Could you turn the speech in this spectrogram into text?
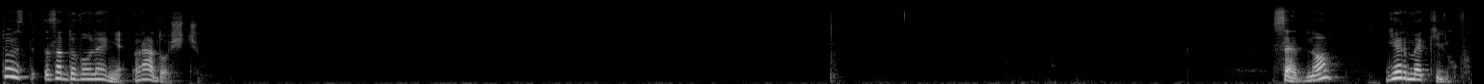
To jest zadowolenie, radość. Sedno, giermę kielichów.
